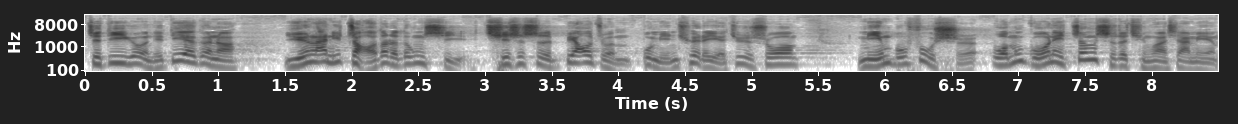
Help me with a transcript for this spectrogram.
这第一个问题。第二个呢，原来你找到的东西其实是标准不明确的，也就是说。名不副实。我们国内真实的情况下面，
